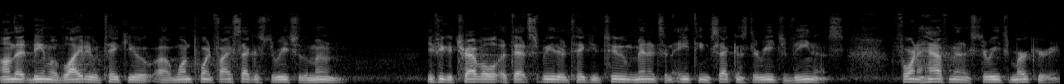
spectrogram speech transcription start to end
on that beam of light, it would take you uh, 1.5 seconds to reach the moon. If you could travel at that speed, it would take you 2 minutes and 18 seconds to reach Venus, 4.5 minutes to reach Mercury,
